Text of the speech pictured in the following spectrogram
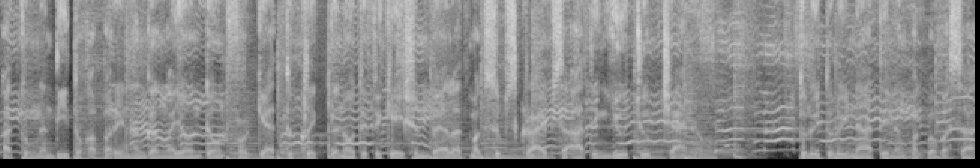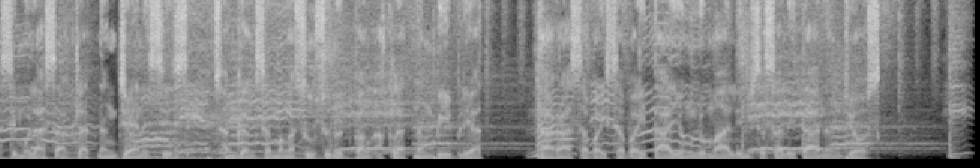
At kung nandito ka pa rin hanggang ngayon, don't forget to click the notification bell at mag-subscribe sa ating YouTube channel. Tuloy-tuloy natin ang pagbabasa simula sa aklat ng Genesis hanggang sa mga susunod pang aklat ng Biblia. Tara sabay-sabay tayong lumalim sa salita ng Diyos. He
